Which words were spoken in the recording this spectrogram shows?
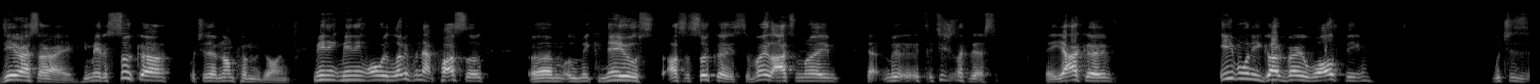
Dear Asarai, he made a sukkah, which is a non-permanent dwelling. Meaning, meaning what we're learning from that pasuk um, it teaches like this. That Yaakov, even when he got very wealthy, which is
